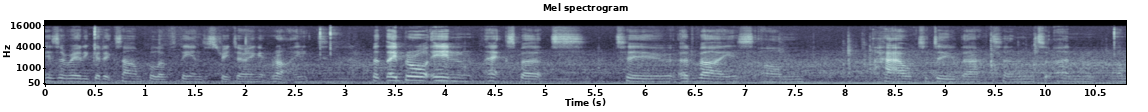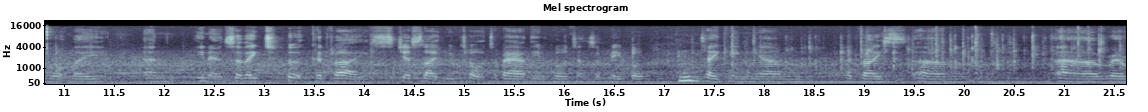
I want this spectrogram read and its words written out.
is a really good example of the industry doing it right. But they brought in experts to advise on how to do that and and and what they and you know so they took advice just like we've talked about the importance of people Mm. taking um, advice um, uh, ra-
